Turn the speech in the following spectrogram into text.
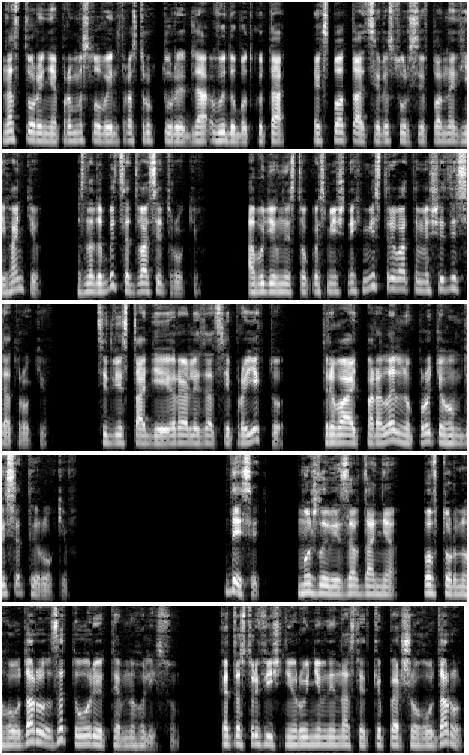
На створення промислової інфраструктури для видобутку та експлуатації ресурсів планет гігантів знадобиться 20 років, а будівництво космічних міст триватиме 60 років. Ці дві стадії реалізації проєкту тривають паралельно протягом 10 років. 10. Можливість завдання повторного удару за теорією темного лісу. Катастрофічні руйнівні наслідки першого удару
